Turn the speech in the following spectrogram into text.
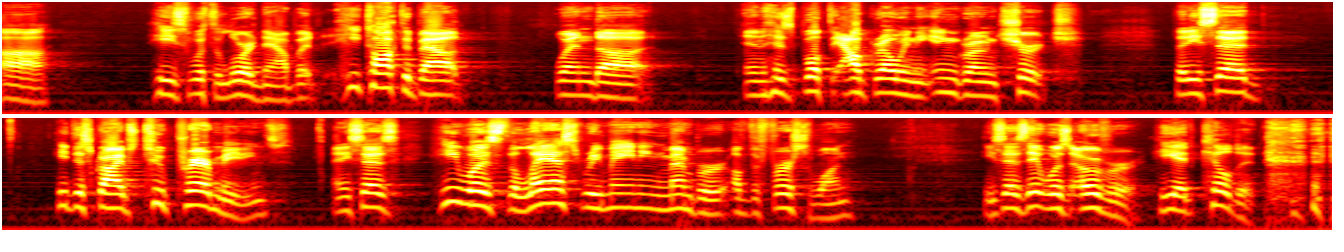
Uh, he's with the Lord now, but he talked about when uh, in his book, The Outgrowing the Ingrown Church, that he said he describes two prayer meetings, and he says he was the last remaining member of the first one. He says it was over, he had killed it.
